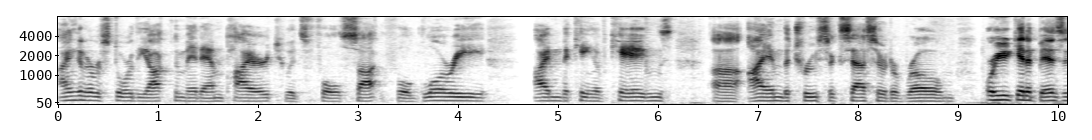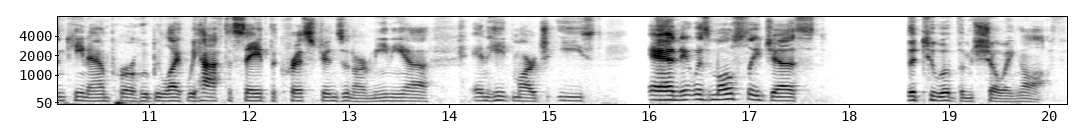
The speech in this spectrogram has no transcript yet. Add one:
"I'm going to restore the Achaemenid Empire to its full full glory." I'm the king of kings. Uh, I am the true successor to Rome, or you get a Byzantine emperor who'd be like, we have to save the Christians in Armenia, and he'd march east. And it was mostly just the two of them showing off.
